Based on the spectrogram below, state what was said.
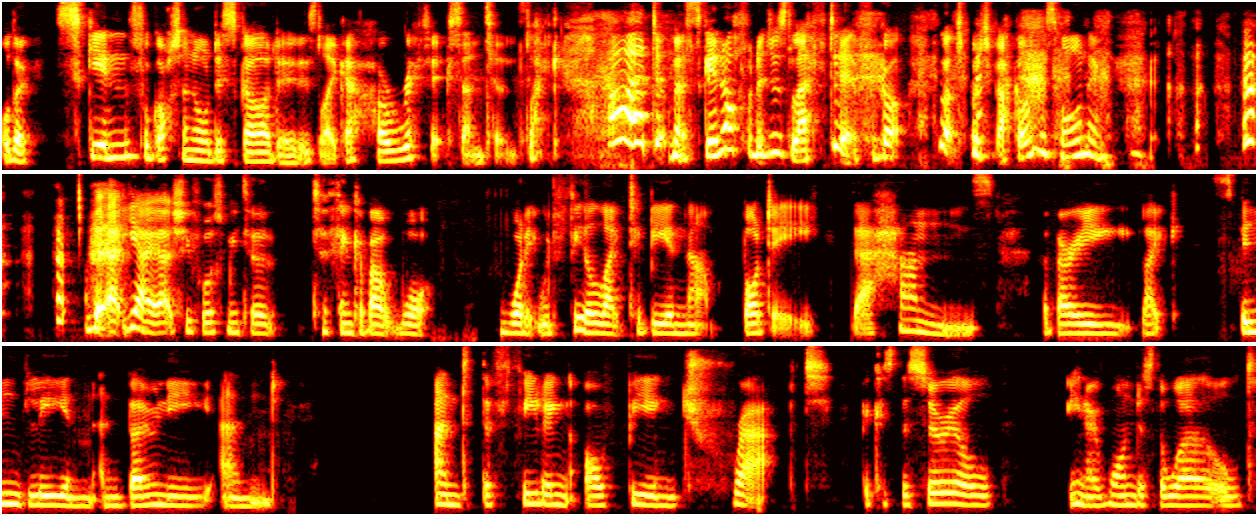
Although skin forgotten or discarded is like a horrific sentence. Like, ah, I took my skin off and I just left it. Forgot forgot to put it back on this morning. But uh, yeah, it actually forced me to to think about what what it would feel like to be in that body. Their hands are very like spindly and, and bony and and the feeling of being trapped because the Suriel, you know, wanders the world.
